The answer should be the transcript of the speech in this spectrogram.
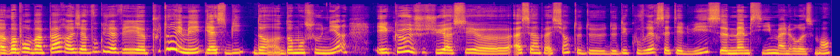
Euh, moi, pour ma part, euh, j'avoue que j'avais euh, plutôt aimé Gatsby dans, dans, mon souvenir et que je suis assez, assez impatiente de, de, découvrir cet Elvis, même si malheureusement,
